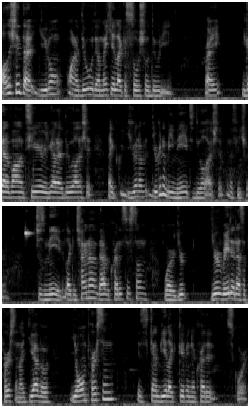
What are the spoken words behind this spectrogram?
all the shit that you don't want to do. They'll make it like a social duty, right? You gotta volunteer. You gotta do all this shit. Like you're gonna you're gonna be made to do all that shit in the future. Just made. Like in China, they have a credit system where you're you're rated as a person. Like you have a your own person is gonna be like given a credit score.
